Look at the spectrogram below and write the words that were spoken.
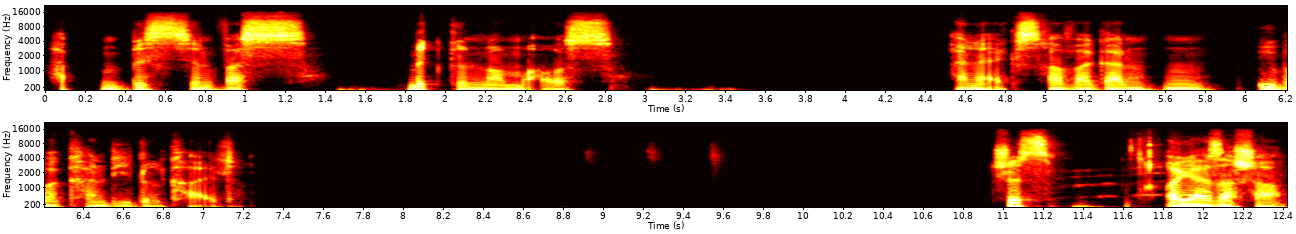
habt ein bisschen was mitgenommen aus einer extravaganten Überkandidelkeit. Tschüss, euer Sascha.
